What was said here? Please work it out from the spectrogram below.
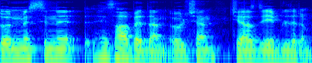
dönmesini hesap eden, ölçen cihaz diyebilirim.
